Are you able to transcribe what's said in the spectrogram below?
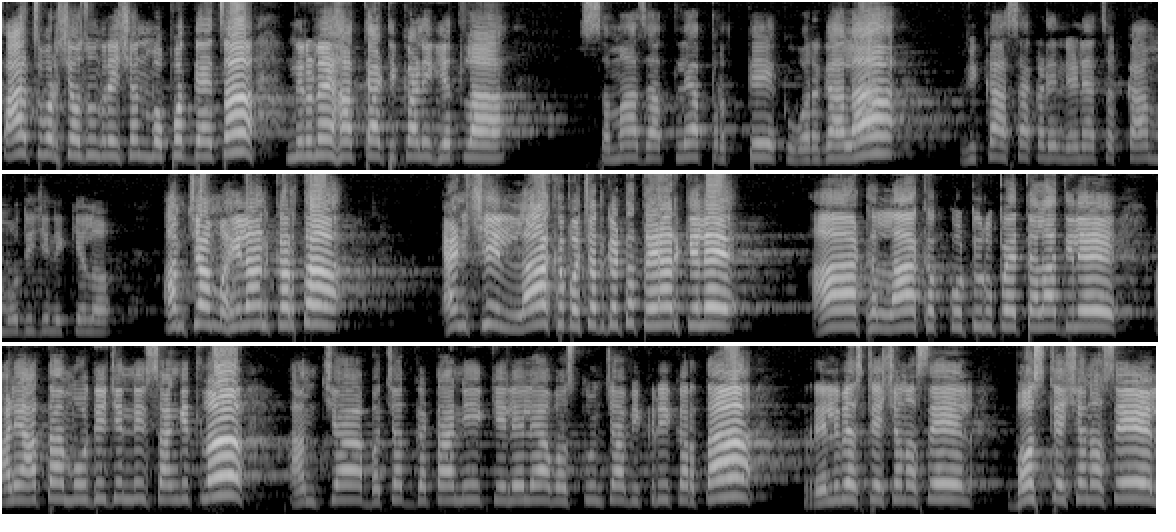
पाच वर्ष अजून रेशन मोफत द्यायचा निर्णय हा त्या ठिकाणी घेतला. समाजातल्या प्रत्येक वर्गाला विकासाकडे नेण्याचं काम मोदीजींनी केलं. आमच्या महिलांकरता ऐंशी लाख बचत गट तयार केले. आठ लाख कोटी रुपये त्याला दिले. आणि आता मोदीजींनी सांगितलं आमच्या बचत गटांनी केलेल्या वस्तूंच्या विक्री करता रेल्वे स्टेशन असेल बस स्टेशन असेल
